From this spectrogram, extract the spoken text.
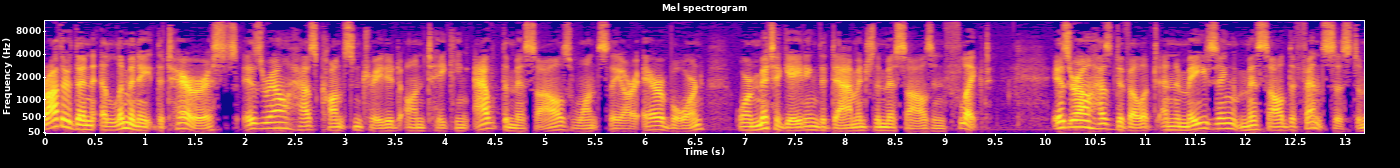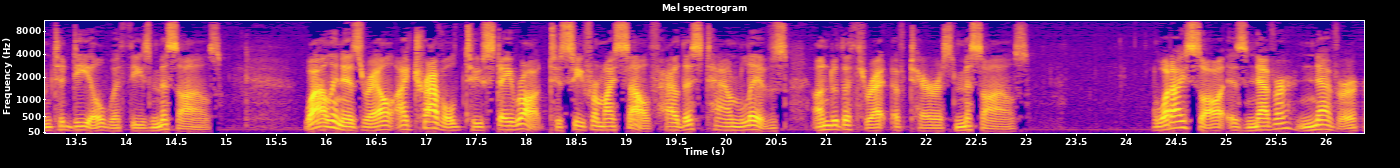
Rather than eliminate the terrorists, Israel has concentrated on taking out the missiles once they are airborne or mitigating the damage the missiles inflict. Israel has developed an amazing missile defense system to deal with these missiles. While in Israel, I traveled to Sderot to see for myself how this town lives under the threat of terrorist missiles. What I saw is never, never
